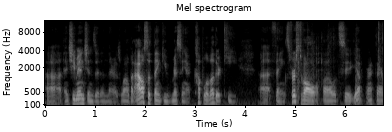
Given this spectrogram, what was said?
Uh, and she mentions it in there as well. But I also think you're missing a couple of other key uh, things. First of all, uh, let's see. Yep, right there.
